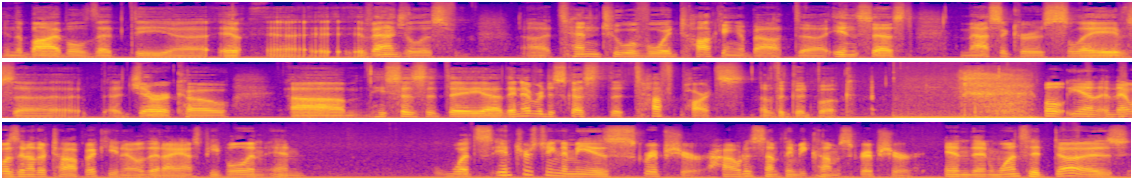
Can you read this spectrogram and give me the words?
in the Bible that the uh, uh, evangelists uh, tend to avoid talking about: uh, incest, massacres, slaves, uh, uh, Jericho. Um, he says that they uh, they never discuss the tough parts of the good book. Well, yeah, that was another topic, you know, that I asked people, and, and what's interesting to me is scripture. How does something become scripture? And then once it does,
